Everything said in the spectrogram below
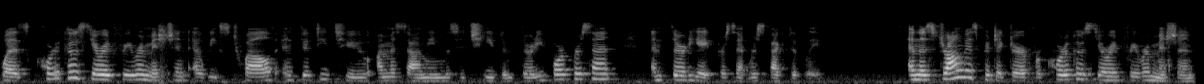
was corticosteroid-free remission at weeks 12 and 52 on mesalamine was achieved in 34% and 38% respectively. And the strongest predictor for corticosteroid-free remission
